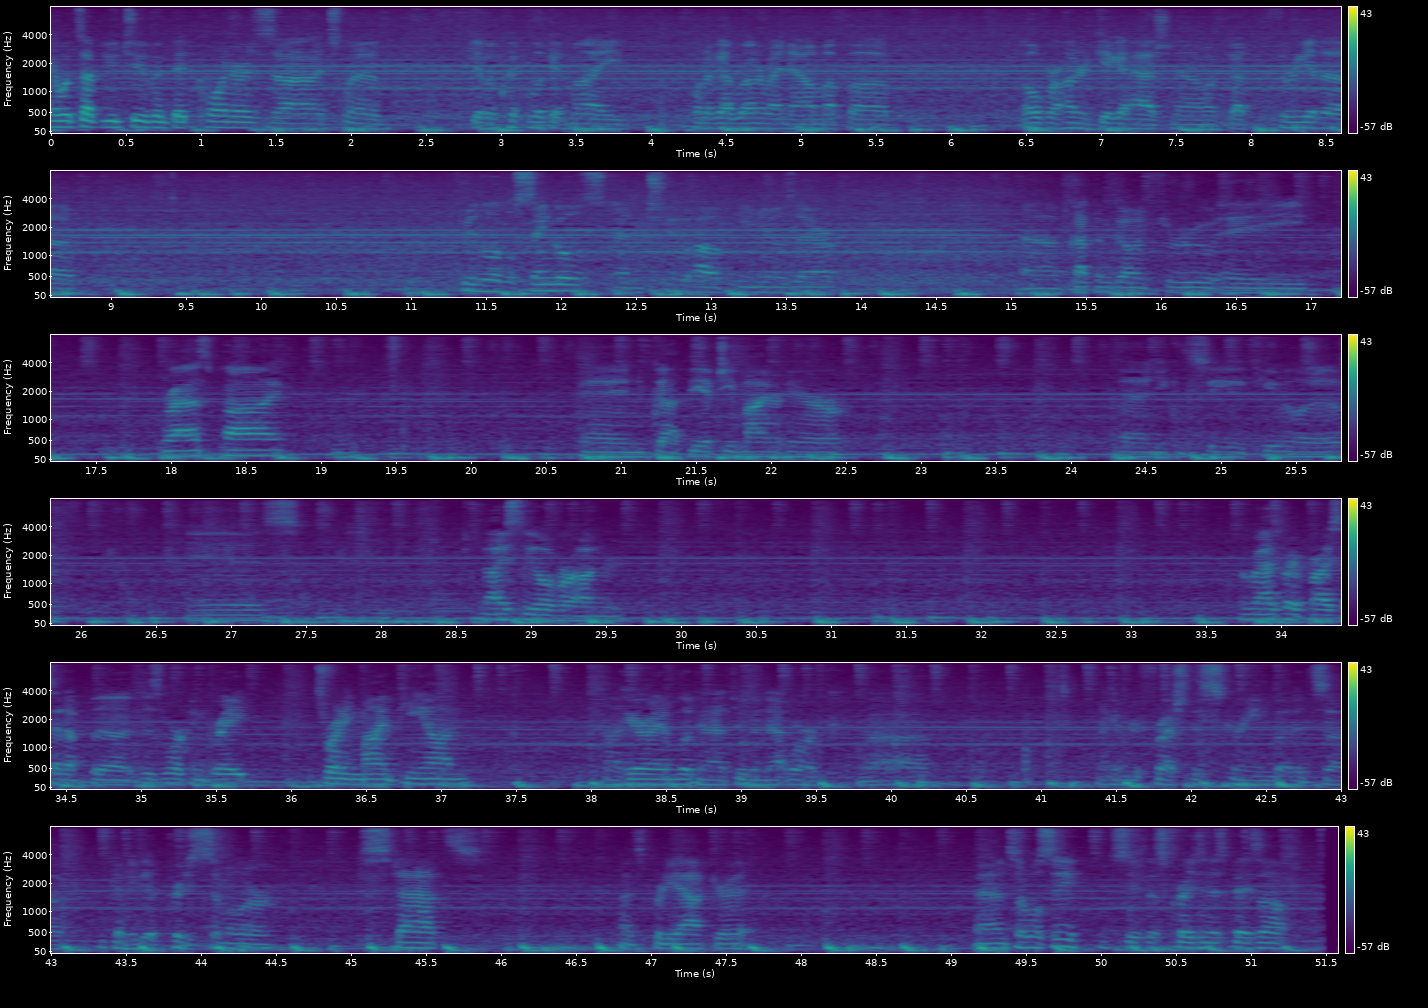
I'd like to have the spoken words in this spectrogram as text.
Hey, what's up, YouTube and Bitcoiners? Uh, I just want to give a quick look at my what I've got running right now. I'm up uh, over 100 gigahash now. I've got three of the three of the little singles and two jalapenos there. Uh, I've got them going through a Raspberry, and you've got BFGMiner here, and you can see the cumulative is nicely over 100. The Raspberry Pi setup uh, is working great. It's running MinePeon. Uh, here I am looking at it through the network. Uh, I can refresh this screen, but it's uh, going to get pretty similar stats. That's pretty accurate. And so we'll see. We'll see if this craziness pays off.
